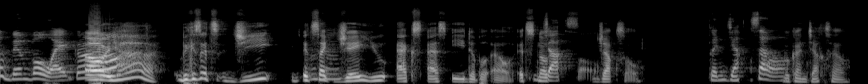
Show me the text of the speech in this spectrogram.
a bimbo white girl. Oh yeah, because it's G. It's like Mhm. J U X S E double L. It's not Jaxel. Jaksel. Bukan Jaxel. Bukan Jaksel.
